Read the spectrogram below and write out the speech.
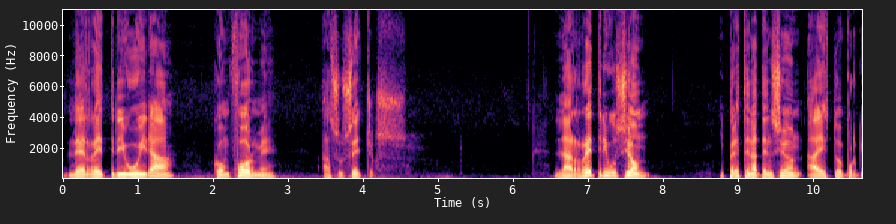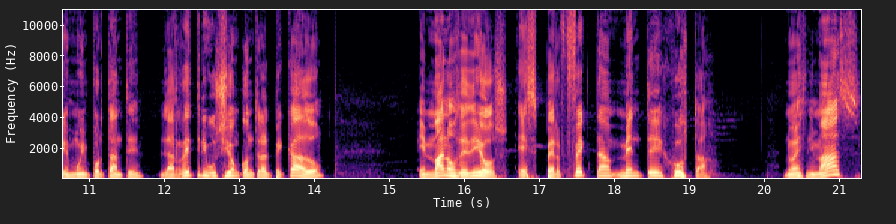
le retribuirá conforme a sus hechos. La retribución, y presten atención a esto porque es muy importante, la retribución contra el pecado en manos de Dios es perfectamente justa. No es ni más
